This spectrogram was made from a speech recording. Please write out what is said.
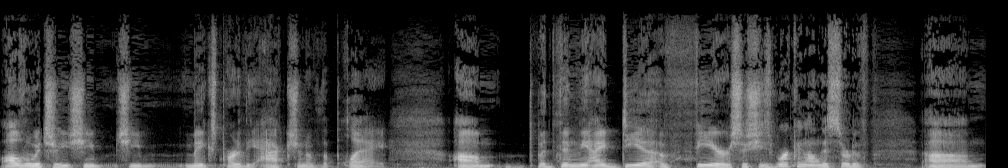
all of which she she, she makes part of the action of the play. Um, but then the idea of fear. So she's working on this sort of um,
